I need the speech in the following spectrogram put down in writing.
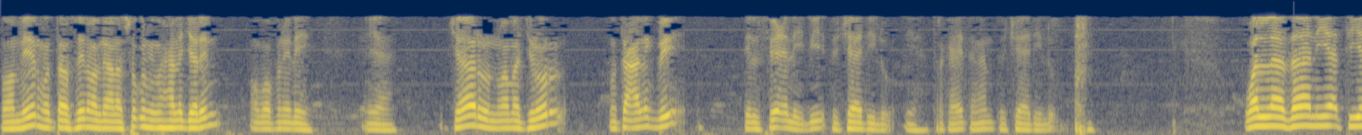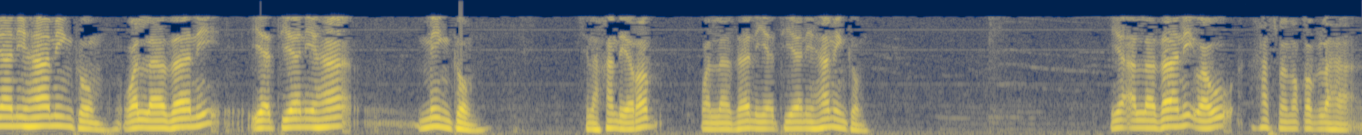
dhamir muttasil mabni ala sukun fi mahalli jarin mudhafun ilayh. Ya. Jarun wa majrur muta'alliq bi bil fi'li bi tujadilu. Ya, terkait dengan tujadilu. Walladzani ya'tiyaniha minkum. Walladzani ya'tiyaniha minkum. Silahkan di Arab. Walladzani ya'tiyaniha minkum. Ya alladzani wau hasma maqablaha.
